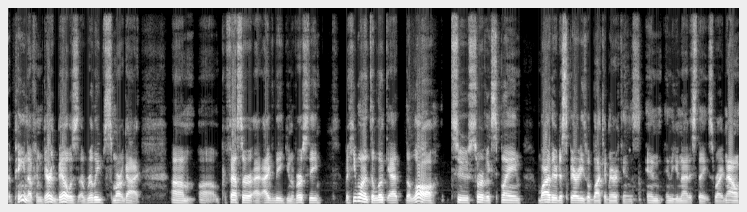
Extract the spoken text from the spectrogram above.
opinion of him, Derek Bell was a really smart guy, um, uh, professor at Ivy League University, but he wanted to look at the law to sort of explain why there are disparities with Black Americans in in the United States right now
